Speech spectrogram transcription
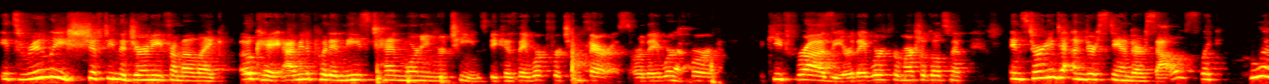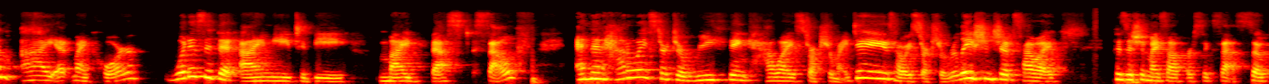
it's really shifting the journey from a like, okay, I'm going to put in these 10 morning routines because they work for Tim Ferriss or they work yeah. for Keith Ferrazzi or they work for Marshall Goldsmith, and starting to understand ourselves like, who am I at my core? What is it that I need to be my best self? And then how do I start to rethink how I structure my days, how I structure relationships, how I position myself for success? So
